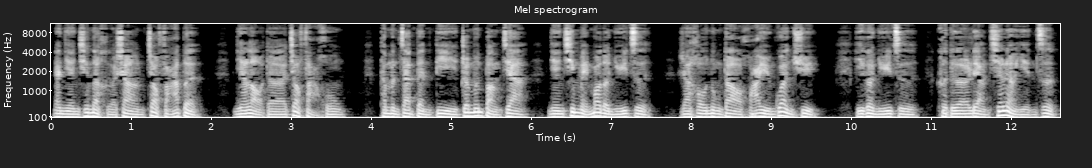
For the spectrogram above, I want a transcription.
那年轻的和尚叫法本。年老的叫法红，他们在本地专门绑架年轻美貌的女子，然后弄到华云观去。一个女子可得两千两银子。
